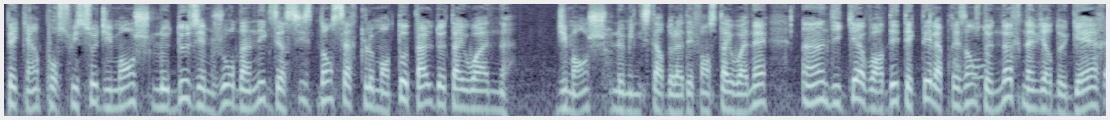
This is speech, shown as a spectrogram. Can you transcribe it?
Pékin poursuit ce dimanche le deuxième jour d'un exercice d'encerclement total de Taïwan. Dimanche, le ministère de la Défense taïwanais a indiqué avoir détecté la présence de 9 navires de guerre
